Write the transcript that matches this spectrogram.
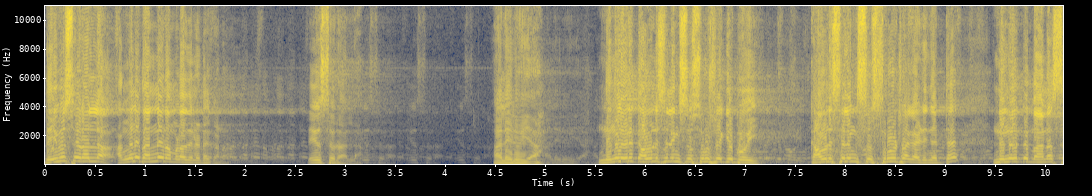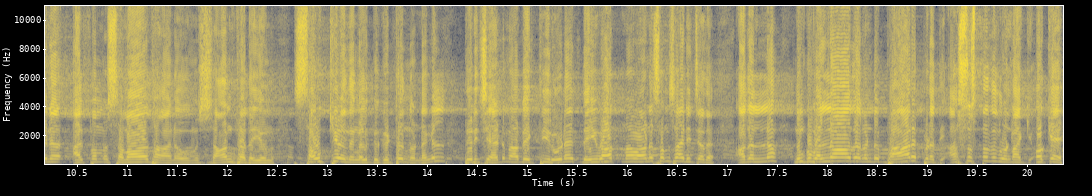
ദൈവസ്വരമല്ല. അങ്ങനെ തന്നെ നമ്മൾ അതിനെടുക്കണം. ദൈവസ്വരമല്ല. അലലുയ നിങ്ങളൊരു കൗൺസിലിംഗ് ശുശ്രൂഷയ്ക്ക് പോയി. കൗൺസിലിംഗ് ശുശ്രൂഷ കഴിഞ്ഞിട്ട് നിങ്ങൾക്ക് മനസ്സിന് അല്പം സമാധാനവും ശാന്തതയും സൗഖ്യവും നിങ്ങൾക്ക് കിട്ടുന്നുണ്ടെങ്കിൽ തീർച്ചയായിട്ടും ആ വ്യക്തിയിലൂടെ ദൈവാത്മാവാണ് സംസാരിച്ചത്. അതല്ല നിങ്ങൾക്ക് വല്ലാതെ കണ്ട് ഭാരപ്പെടുത്തി അസ്വസ്ഥതകൾ ഉണ്ടാക്കി. ഓക്കെ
